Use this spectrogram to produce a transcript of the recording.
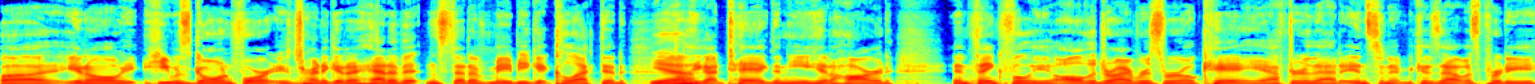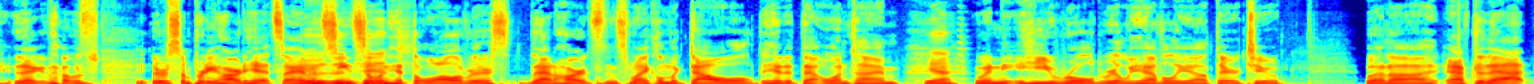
Uh, you know, he was going for it. He was trying to get ahead of it instead of maybe get collected. Yeah, well, he got tagged and he hit hard. And thankfully, all the drivers were okay after that incident because that was pretty. That, that was there were some pretty hard hits. I haven't seen intense. someone hit the wall over there that hard since Michael McDowell hit it that one time. Yeah, when he rolled really heavily out there too. But uh, after that,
